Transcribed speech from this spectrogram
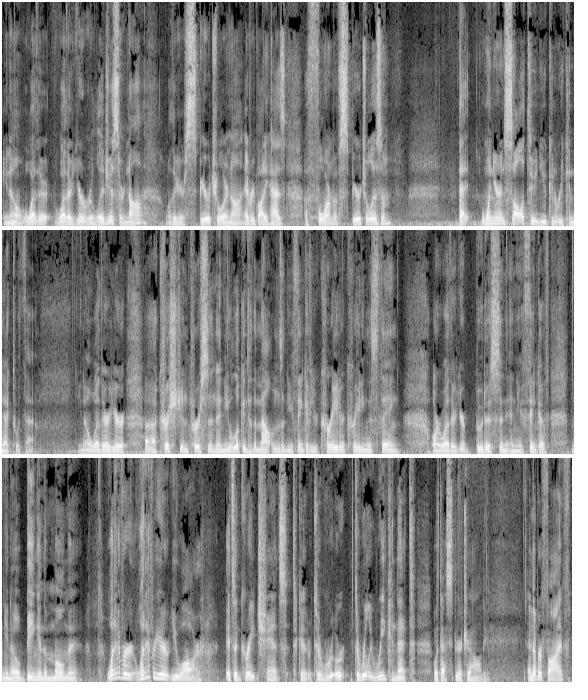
you know, whether whether you're religious or not, whether you're spiritual or not, everybody has a form of spiritualism that when you're in solitude, you can reconnect with that. You know, whether you're a Christian person and you look into the mountains and you think of your creator creating this thing, or whether you're Buddhist and, and you think of, you know, being in the moment, whatever whatever you're you are, it's a great chance to to to really reconnect with that spirituality. And number 5,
